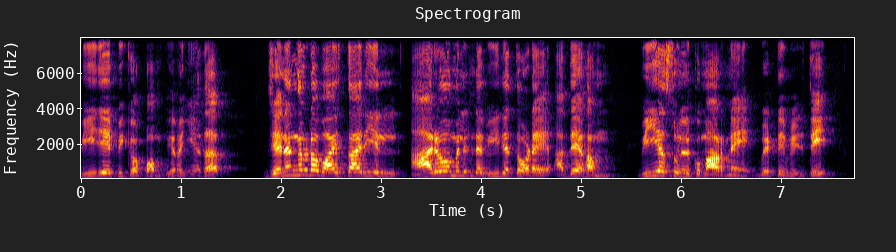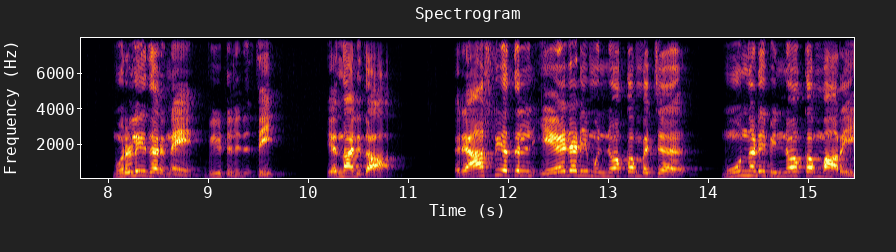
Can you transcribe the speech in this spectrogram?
ബി ജെ പിക്കൊപ്പം ഇറങ്ങിയത്. ജനങ്ങളുടെ വായ്ത്താരിയിൽ ആരോമലിന്റെ വീര്യത്തോടെ അദ്ദേഹം വി എസ് സുനിൽകുമാറിനെ വെട്ടിവീഴ്ത്തി മുരളീധരനെ വീട്ടിലിരുത്തി. എന്നാൽ ഇതാ രാഷ്ട്രീയത്തിൽ ഏഴടി മുന്നോക്കം വെച്ച് മൂന്നടി പിന്നോക്കം മാറി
